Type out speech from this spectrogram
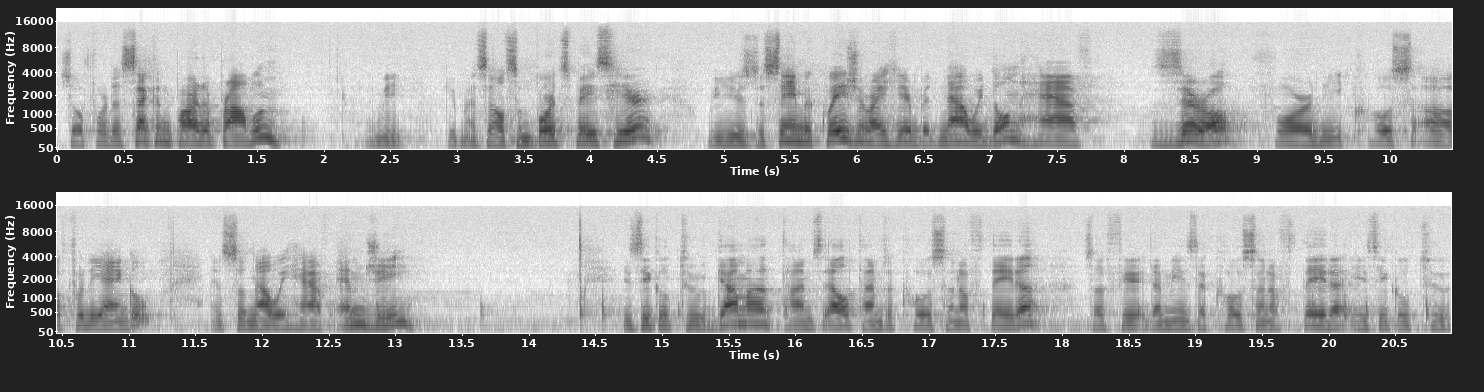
So for the second part of the problem, let me give myself some board space here. We use the same equation right here, but now we don't have zero for the, cos, uh, for the angle. And so now we have mg is equal to gamma times L times the cosine of theta. So that means the cosine of theta is equal to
